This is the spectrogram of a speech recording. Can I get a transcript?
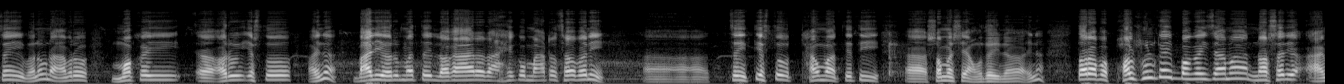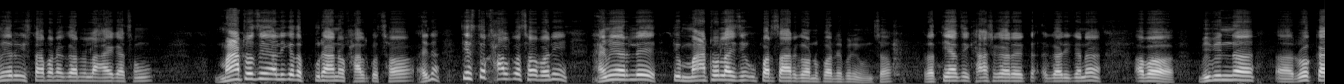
चाहिँ भनौँ न हाम्रो मकैहरू यस्तो होइन बालीहरू मात्रै लगाएर राखेको माटो छ भने चाहिँ त्यस्तो ठाउँमा त्यति समस्या हुँदैन होइन। तर अब फलफुलकै बगैँचामा नर्सरी हामीहरू स्थापना गर्न लागेका छौँ। माटो चाहिँ अलिकति पुरानो खालको छ होइन। त्यस्तो खालको छ भने हामीहरूले त्यो माटोलाई चाहिँ उपचार गर्नुपर्ने पनि हुन्छ। र त्यहाँ चाहिँ खास गरे गरिकन अब विभिन्न रोगका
